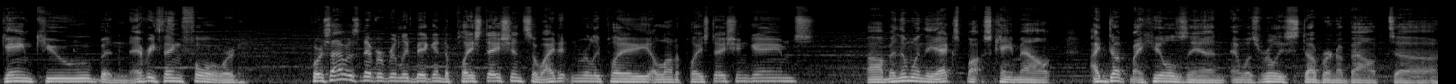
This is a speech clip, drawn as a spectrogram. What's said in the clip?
GameCube and everything forward. Of course, I was never really big into PlayStation, so I didn't really play a lot of PlayStation games. Um, and then when the Xbox came out, I dug my heels in and was really stubborn about uh,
